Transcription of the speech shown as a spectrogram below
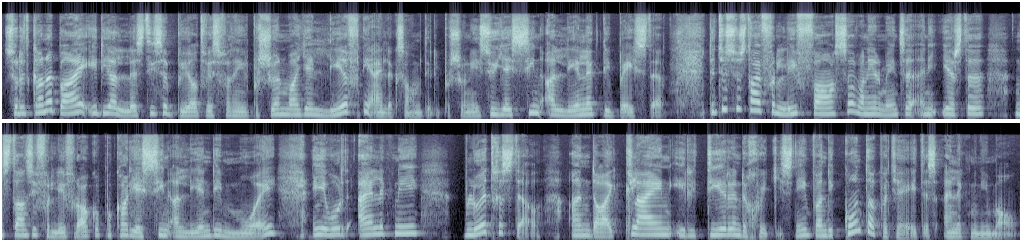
So dit kan 'n baie idealistiese beeld wees van 'n persoon, maar jy leef nie eintlik saam met hierdie persoon nie. So jy sien alleenlik die beste. Dit is soos daai verlieffase wanneer mense in die eerste instansie verlief raak op mekaar. Jy sien alleen die mooi en jy word eintlik nie blootgestel aan daai klein irriterende goedjies nie, want die kontak wat jy het is eintlik minimaal.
